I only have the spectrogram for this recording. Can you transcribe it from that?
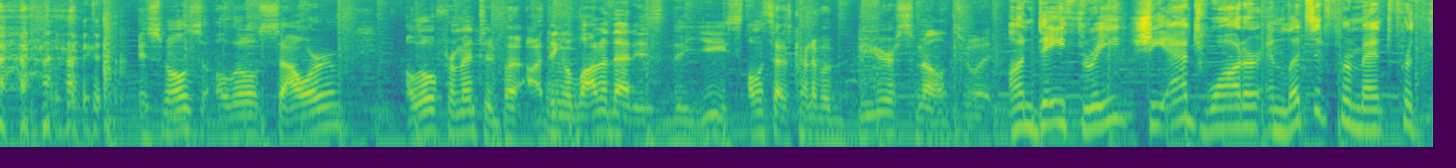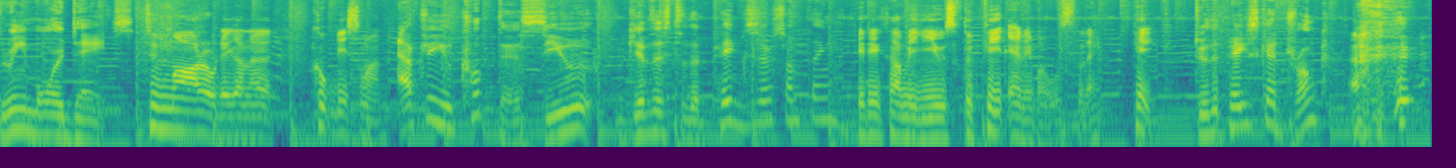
it smells a little sour, a little fermented, but I think a lot of that is the yeast. Almost has kind of a beer smell to it. On day three, she adds water and lets it ferment for three more days. Tomorrow they're gonna cook this one. After you cook this, do you give this to the pigs or something? It is gonna be used to feed animals like pig. Do the pigs get drunk?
